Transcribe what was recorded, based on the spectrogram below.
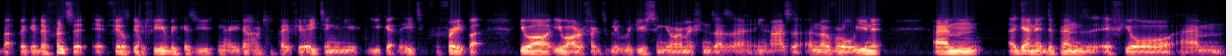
that big a difference. It, it feels good for you because you, you know you don't have to pay for your heating and you you get the heating for free but you are you are effectively reducing your emissions as a you know as a, an overall unit. Um again it depends if you're um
